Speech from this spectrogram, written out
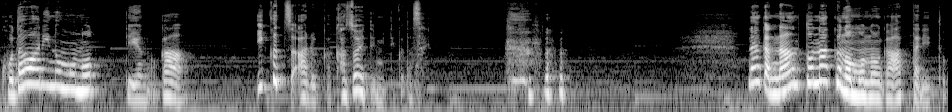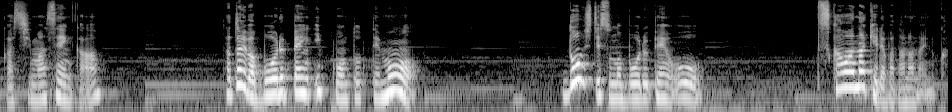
こだわりのものっていうのがいくつあるか数えてみてください。なんかなんとなくのものがあったりとかしませんか？例えばボールペン1本取ってもどうしてそのボールペンを使わなければならないのか。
